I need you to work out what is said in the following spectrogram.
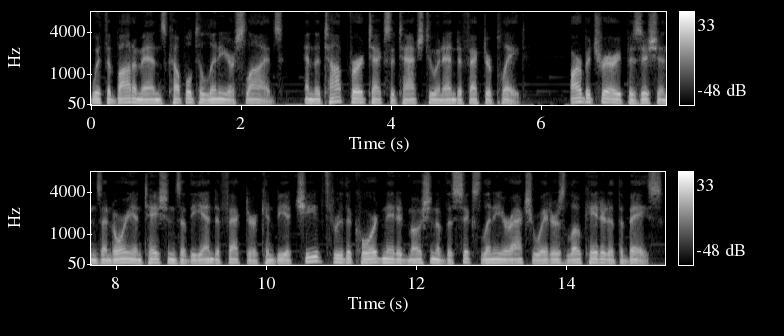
with the bottom ends coupled to linear slides, and the top vertex attached to an end effector plate. Arbitrary positions and orientations of the end effector can be achieved through the coordinated motion of the six linear actuators located at the base.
